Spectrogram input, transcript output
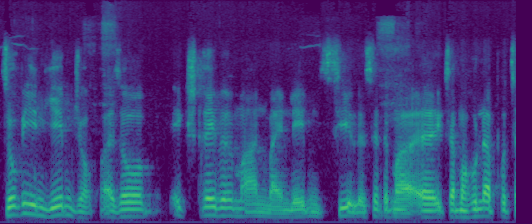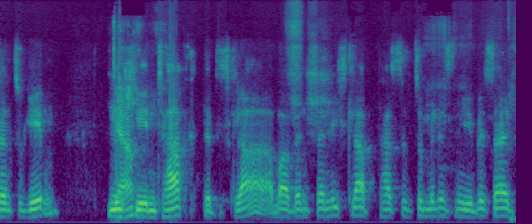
so wie in jedem Job. Also ich strebe immer an, mein Lebensziel ist es immer, äh, ich sag mal, 100 Prozent zu geben. Nicht ja. jeden Tag, das ist klar, aber wenn es dann nicht klappt, hast du zumindest eine Gewissheit,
